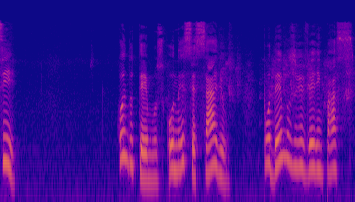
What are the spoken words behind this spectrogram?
se, quando temos o necessário, podemos viver em paz.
